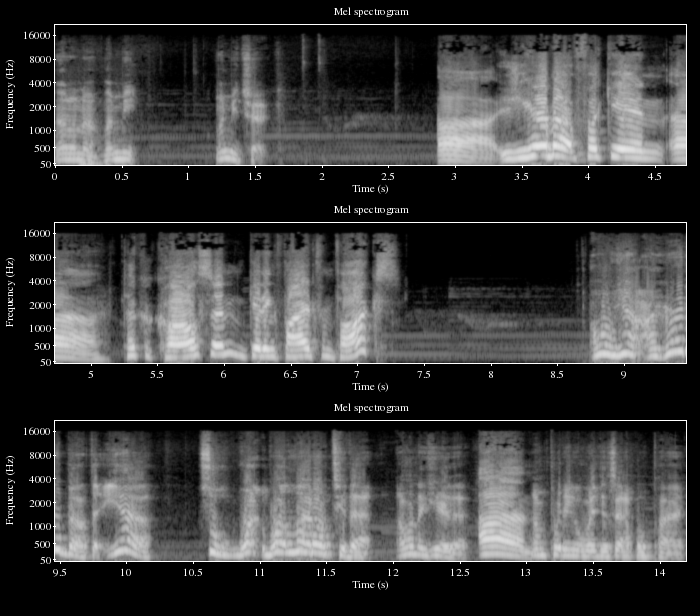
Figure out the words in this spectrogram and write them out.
I don't know. Let me let me check. Uh, did you hear about fucking uh Tucker Carlson getting fired from Fox? Oh yeah, I heard about that. Yeah. So what what led up to that? I want to hear that. Um, I'm putting away this apple pie.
